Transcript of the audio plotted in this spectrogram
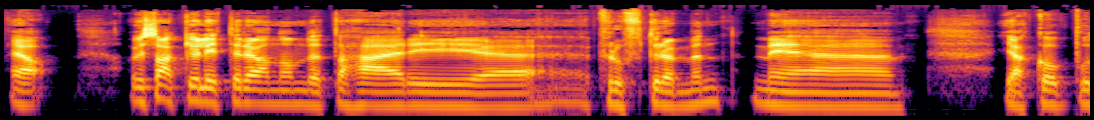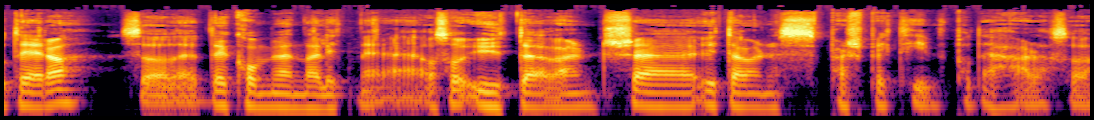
Ja, og vi snakker litt om dette her i uh, Proffdrømmen med Jakob Potera, så det, det kommer jo enda litt mer også utøverens, utøvernes perspektiv på det her. Da. Så,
